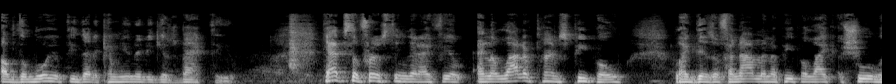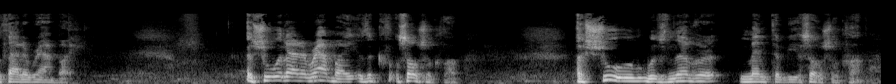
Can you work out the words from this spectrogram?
of the loyalty that a community gives back to you. That's the first thing that I feel. And a lot of times people, like there's a phenomenon, of people like a shul without a rabbi. A shul without a rabbi is a social club. A shul was never meant to be a social club.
